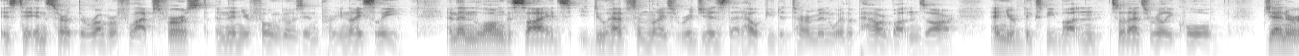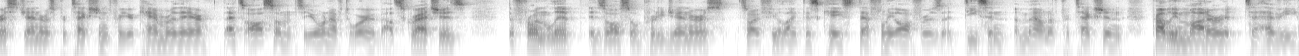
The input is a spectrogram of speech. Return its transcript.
is to insert the rubber flaps first and then your phone goes in pretty nicely. And then along the sides you do have some nice ridges that help you determine where the power buttons are and your Bixby button so that's really cool. Generous, generous protection for your camera there. That's awesome so you don't have to worry about scratches. The front lip is also pretty generous, so I feel like this case definitely offers a decent amount of protection, probably moderate to heavy.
